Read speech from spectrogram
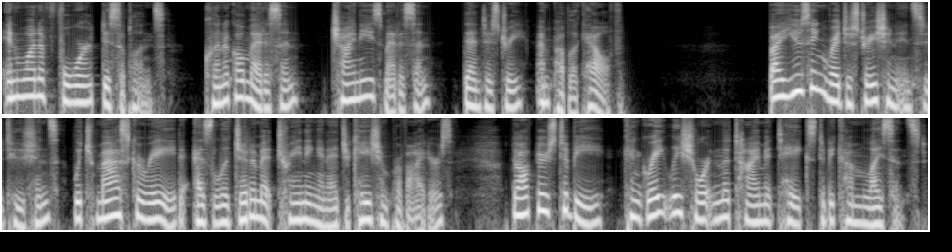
in one of four disciplines clinical medicine, Chinese medicine, dentistry, and public health. By using registration institutions which masquerade as legitimate training and education providers, doctors to be can greatly shorten the time it takes to become licensed.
